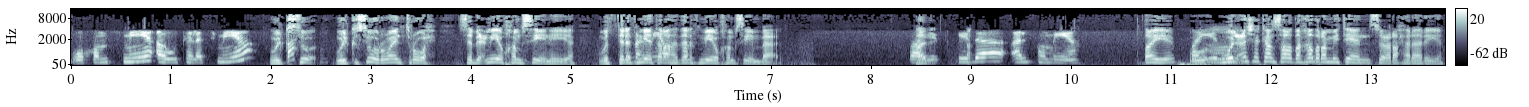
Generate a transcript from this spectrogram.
و500 أو 300 والكسور والكسور وين تروح؟ 750 هي. وال 300 تراها 350 بعد. طيب كده 1100 طيب, طيب. و- والعشاء كان سلطة خضراء 200 سعرة حرارية.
